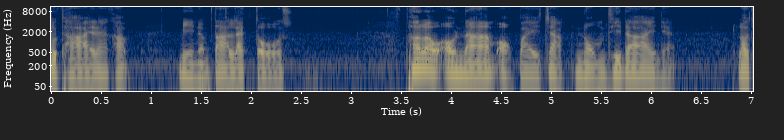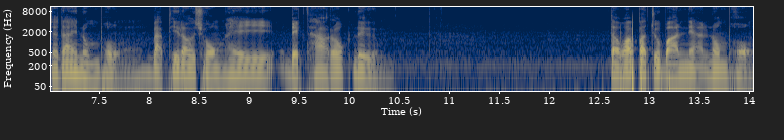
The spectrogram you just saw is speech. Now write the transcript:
สุดท้ายนะครับ มีน้ำตาลแลคโตส ถ้าเราเอาน้ำออกไปจากนมที่ได้เนี่ย เราจะได้นมผงแบบที่เราชงให้เด็กทารกดื่ม แต่ว่าปัจจุบันเนี่ยนมผง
